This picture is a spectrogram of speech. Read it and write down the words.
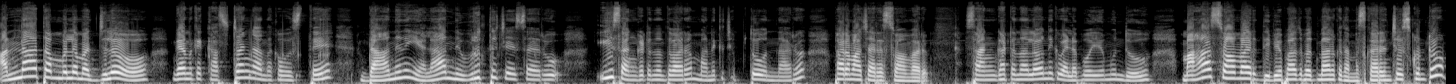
అన్నా తమ్ముల మధ్యలో గనక కష్టం గనక వస్తే దానిని ఎలా నివృత్తి చేశారు? ఈ సంఘటన ద్వారా మనకి చెప్తూ ఉన్నారు పరమాచార్య స్వామివారు. సంఘటనలోనికి వెళ్ళబోయే ముందు మహాస్వామివారి దివ్యపాద పద్మాలకు నమస్కారం చేసుకుంటూ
